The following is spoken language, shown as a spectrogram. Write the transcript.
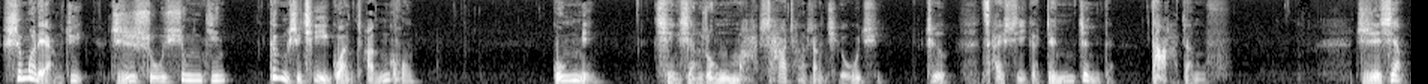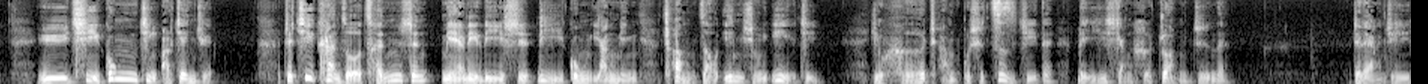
诗末两句直抒胸襟，更是气贯长虹。功名，请向戎马沙场上求取，这才是一个真正的大丈夫。指向语气恭敬而坚决，这既看作岑参勉励李氏立功扬名、创造英雄业绩，又何尝不是自己的理想和壮志呢？这两句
